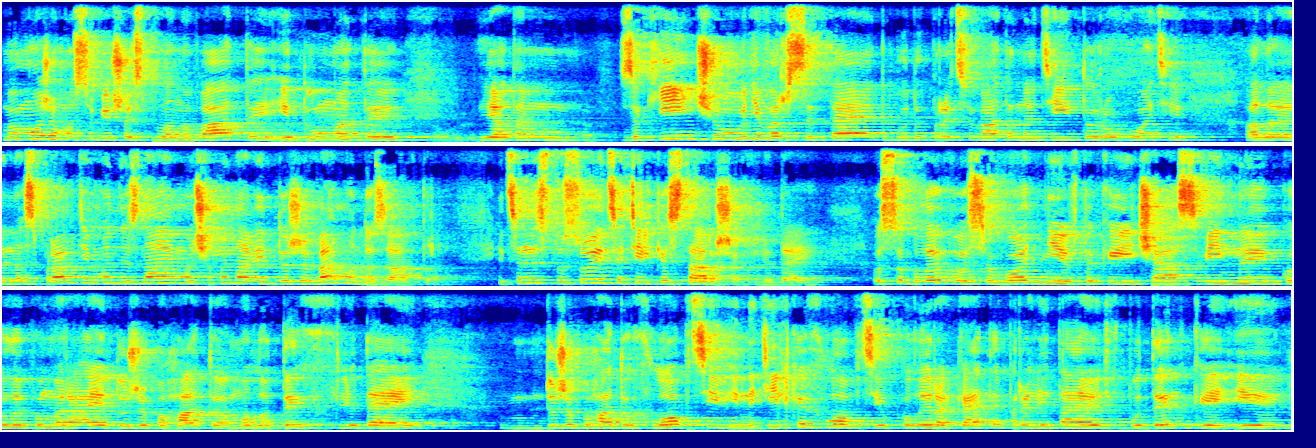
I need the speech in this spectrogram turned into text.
Ми можемо собі щось планувати і думати. Я там закінчу університет, буду працювати на тій-то роботі, але насправді ми не знаємо, чи ми навіть доживемо до завтра. І це не стосується тільки старших людей. Особливо сьогодні, в такий час війни, коли помирає дуже багато молодих людей, дуже багато хлопців, і не тільки хлопців, коли ракети прилітають в будинки. І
